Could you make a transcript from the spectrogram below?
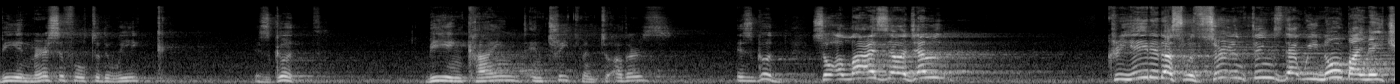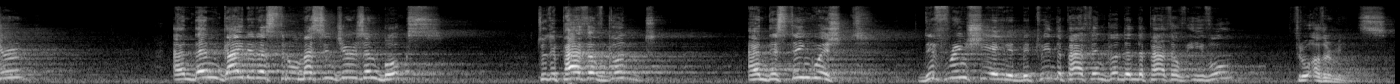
being merciful to the weak is good. Being kind in treatment to others is good. So Allah Azza wa Jal created us with certain things that we know by nature and then guided us through messengers and books to the path of good and distinguished, differentiated between the path of good and the path of evil through other means.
